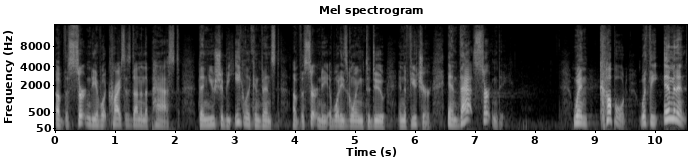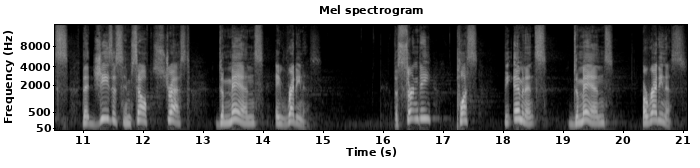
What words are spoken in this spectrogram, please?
of the certainty of what Christ has done in the past, then you should be equally convinced of the certainty of what he's going to do in the future. And that certainty, when coupled with the imminence that Jesus himself stressed, demands a readiness. The certainty plus the imminence demands a readiness.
